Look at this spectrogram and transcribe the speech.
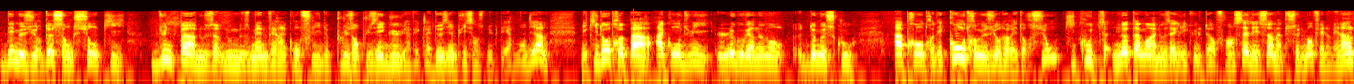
des mesures de sanctions qui, d'une part, nous, nous, mènent vers un conflit de plus en plus aigu avec la deuxième puissance nucléaire mondiale, mais qui, d'autre part, a conduit le gouvernement de Moscou à prendre des contre-mesures de rétorsion qui coûtent notamment à nos agriculteurs français des sommes absolument phénoménales.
